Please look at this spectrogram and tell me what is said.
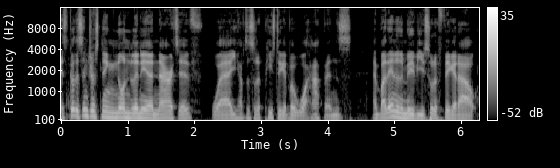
It's got this interesting non-linear narrative where you have to sort of piece together what happens, and by the end of the movie, you've sort of figured out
